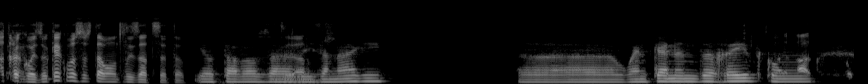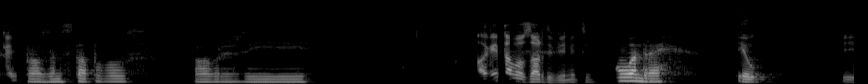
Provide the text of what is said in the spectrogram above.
outra coisa, o que é que vocês estavam a utilizar de setup? Eu estava a usar a. Izanagi, ah, o N-Cannon da Raid com Ah, ok. Pros Unstoppables, Ogres e Alguém estava a usar Divinity? o André. Eu. E,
